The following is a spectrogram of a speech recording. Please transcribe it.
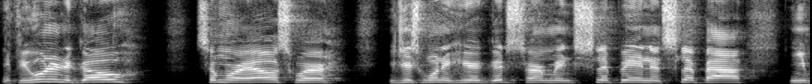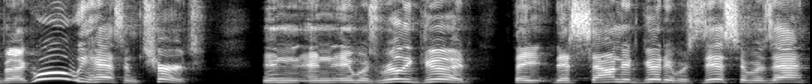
If you wanted to go somewhere else where you just want to hear a good sermon, slip in and slip out, and you'd be like, "Whoa, we had some church. And, and it was really good. They, they sounded good. It was this, it was that.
